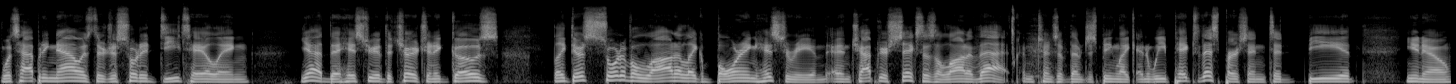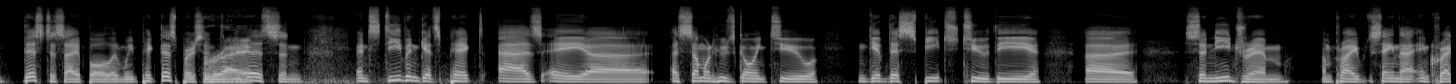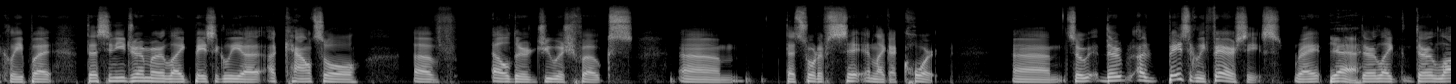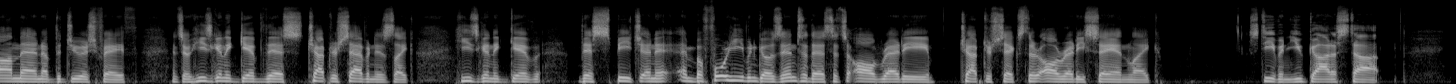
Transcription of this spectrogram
what's happening now is they're just sort of detailing, yeah, the history of the church, and it goes like there's sort of a lot of like boring history, and and chapter six is a lot of that in terms of them just being like, and we picked this person to be, you know, this disciple, and we picked this person to be this, and and Stephen gets picked as a uh, as someone who's going to give this speech to the uh, Sanhedrin. I'm probably saying that incorrectly, but the Sanhedrin are like basically a, a council of elder Jewish folks um, that sort of sit in like a court. Um, so they're uh, basically Pharisees, right? Yeah. They're like they're lawmen of the Jewish faith, and so he's gonna give this. Chapter seven is like he's gonna give this speech, and it, and before he even goes into this, it's already chapter six. They're already saying like, Stephen, you gotta stop.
